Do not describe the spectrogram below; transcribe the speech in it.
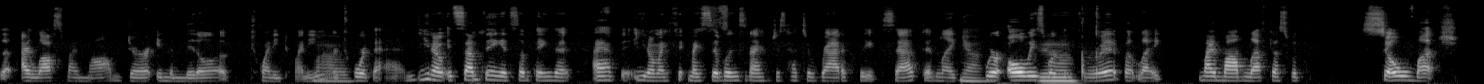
that I lost my mom during in the middle of 2020 Wow. or toward the end. You know, it's something. It's something that I have. You know, my my siblings and I have just had to radically accept, and like Yeah. we're always Yeah. working through it. But like, my mom left us with so much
